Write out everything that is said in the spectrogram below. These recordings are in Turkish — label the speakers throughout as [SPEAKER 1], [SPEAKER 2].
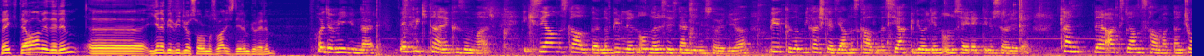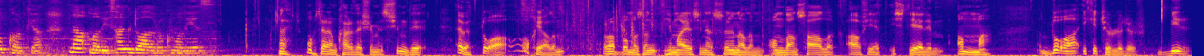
[SPEAKER 1] Peki devam edelim. Ee, yine bir video sorumuz var. İzleyelim görelim.
[SPEAKER 2] Hocam iyi günler. Benim iki tane kızım var. İkisi yalnız kaldıklarında birilerinin onlara seslendiğini söylüyor. Büyük kızım birkaç kez yalnız kaldığında siyah bir gölgenin onu seyrettiğini söyledi. Kendileri artık yalnız kalmaktan çok korkuyor. Ne yapmalıyız? Hangi duaları okumalıyız?
[SPEAKER 1] Evet.
[SPEAKER 3] Muhterem kardeşimiz şimdi evet dua okuyalım. Rabbimizin himayesine sığınalım. Ondan sağlık, afiyet isteyelim ama dua iki türlüdür. Bir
